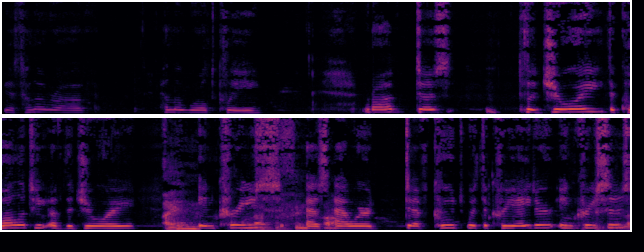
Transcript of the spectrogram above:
Yes, hello Rob. Hello World Klee. Rob, does the joy, the quality of the joy increase as our devkut with the creator increases?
